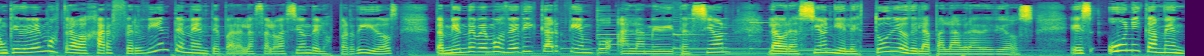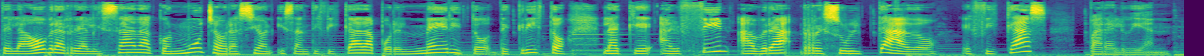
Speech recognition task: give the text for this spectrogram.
Aunque debemos trabajar fervientemente para la salvación de los perdidos, también debemos dedicar tiempo a la meditación, la oración y el estudio de la palabra de Dios. Es únicamente la obra realizada con mucha oración y santificada por el mérito de Cristo la que al fin habrá resultado eficaz para el bien.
